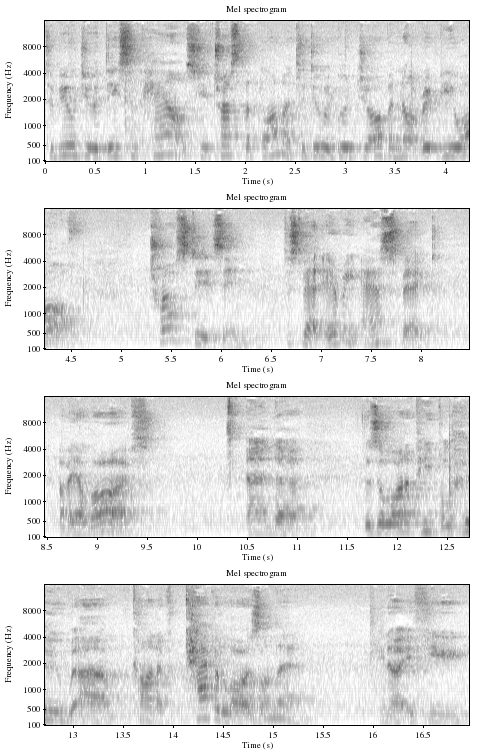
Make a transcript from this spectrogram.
to build you a decent house. You trust the plumber to do a good job and not rip you off. Trust is in just about every aspect of our lives. And uh, there's a lot of people who um, kind of capitalise on that. You know, if you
